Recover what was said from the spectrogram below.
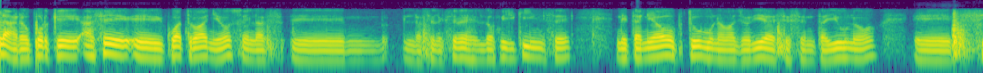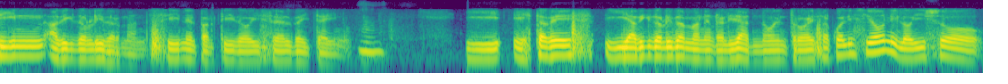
Claro, porque hace eh, cuatro años, en las, eh, las elecciones del 2015, Netanyahu obtuvo una mayoría de 61 eh, sin a Víctor Lieberman, sin el partido Israel Beiteinu. Mm. Y esta vez, y a Víctor Lieberman en realidad no entró a esa coalición y lo hizo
